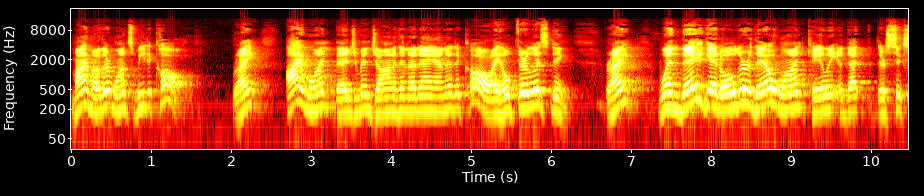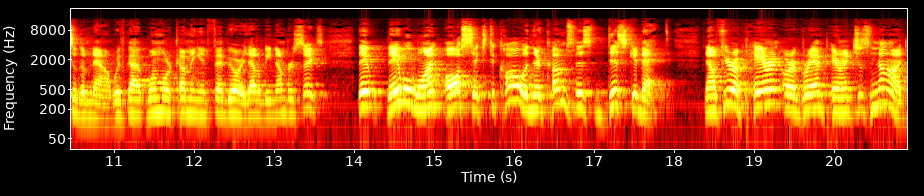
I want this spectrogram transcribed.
My mother wants me to call, right? I want Benjamin, Jonathan, and Diana to call. I hope they're listening, right? When they get older, they'll want Kaylee. That there's six of them now. We've got one more coming in February. That'll be number six. They they will want all six to call, and there comes this disconnect. Now, if you're a parent or a grandparent, just nod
